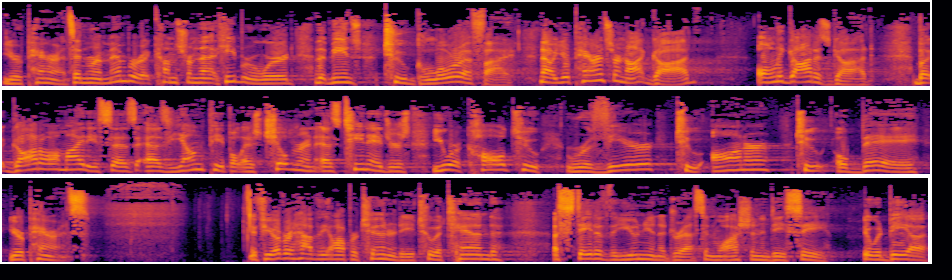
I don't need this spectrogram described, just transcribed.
your parents. And remember, it comes from that Hebrew word that means to glorify. Now, your parents are not God. Only God is God. But God Almighty says, as young people, as children, as teenagers, you are called to revere, to honor, to obey your parents. If you ever have the opportunity to attend a State of the Union address in Washington, D.C., it would be a,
